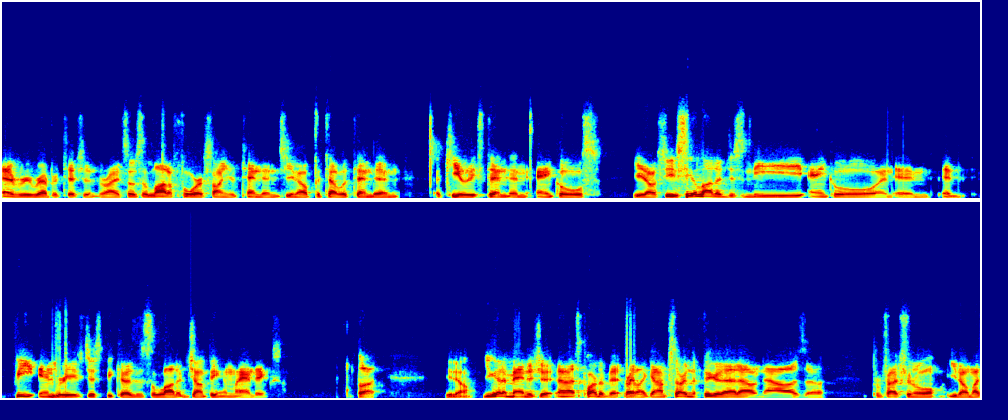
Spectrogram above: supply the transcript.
every repetition, right? So it's a lot of force on your tendons. You know, patella tendon, Achilles tendon, ankles. You know, so you see a lot of just knee, ankle, and and and feet injuries just because it's a lot of jumping and landings. But you know, you got to manage it, and that's part of it, right? Like and I'm starting to figure that out now as a professional. You know, my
